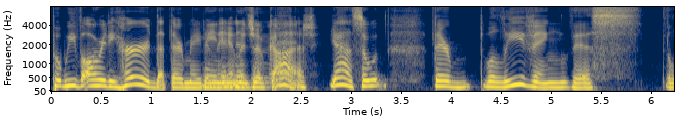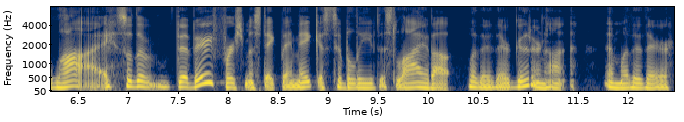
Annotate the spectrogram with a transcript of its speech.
But we've already heard that they're made, in the in image of God. Yeah, so they're believing this lie. So the the very first mistake they make is to believe this lie about whether they're good or not, and whether they're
